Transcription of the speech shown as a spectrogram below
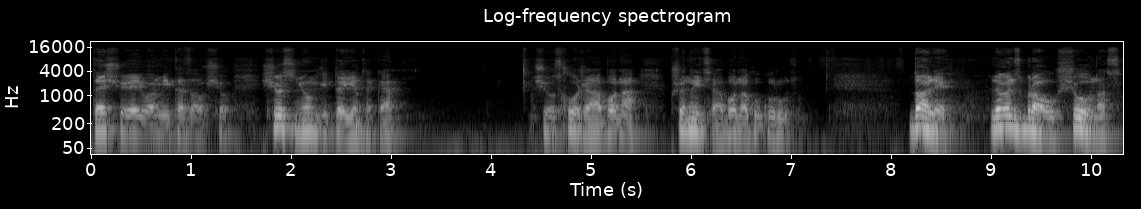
те, що я вам і казав, що щось в ньому віддає таке, що схоже або на пшеницю, або на кукурудзу. Далі, Левенсбрау, що у нас?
